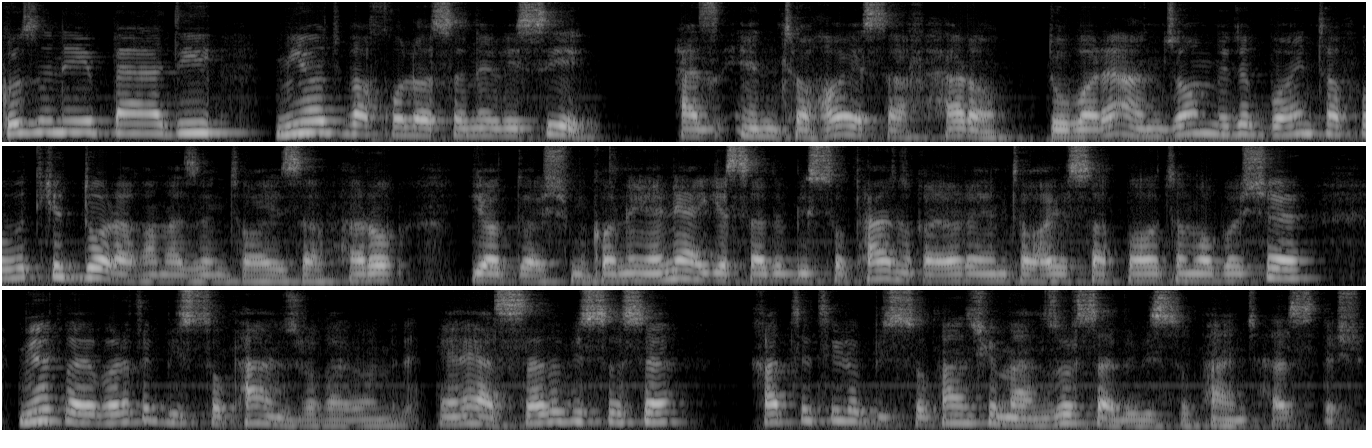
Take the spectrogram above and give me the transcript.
گزینه بعدی میاد و خلاصه نویسی از انتهای صفحه رو دوباره انجام میده با این تفاوت که دو رقم از انتهای صفحه رو یادداشت می‌کنه. یعنی اگه 125 قرار انتهای صفحات ما باشه میاد و عبارت 25 رو قرار میده. یعنی از 123 خط تیر 25 که منظور 125 هستش.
